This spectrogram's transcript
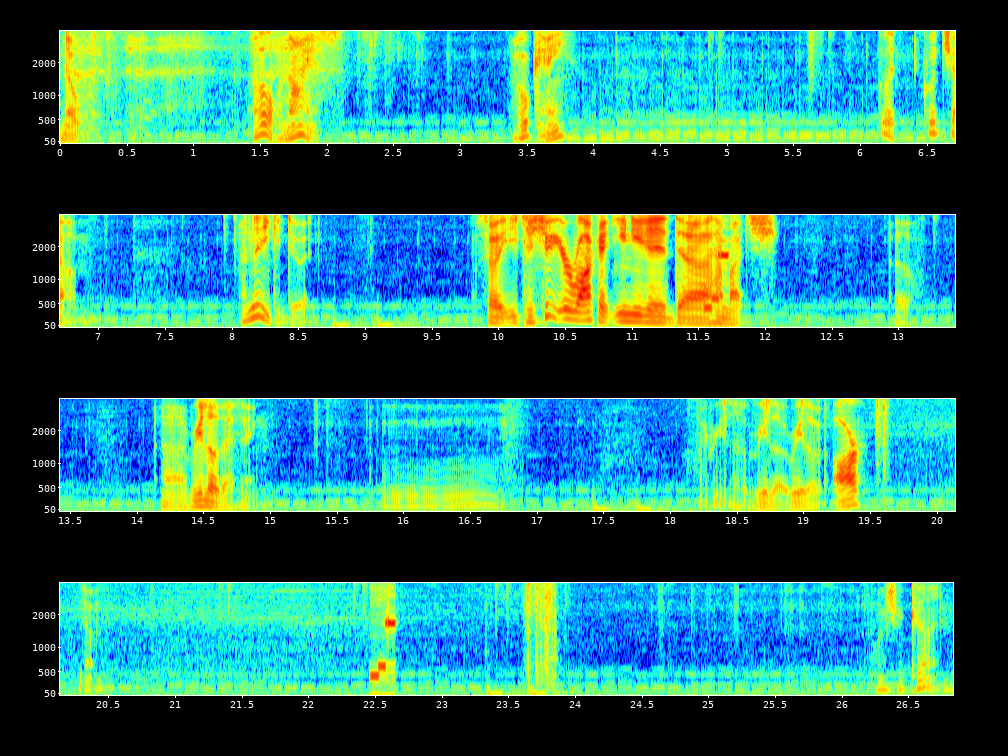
Nope. Oh, nice. Okay. Good. Good job. I knew you could do it. So to shoot your rocket, you needed uh, how much? Oh. Uh, reload that thing. Ooh. Reload, reload, reload. R? No. Where's your gun?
